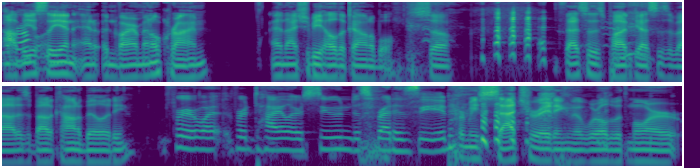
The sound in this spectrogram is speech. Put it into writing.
No obviously an, an environmental crime, and I should be held accountable. So that's what this podcast is about. Is about accountability for what? For Tyler soon to spread his seed. for me saturating the world with more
